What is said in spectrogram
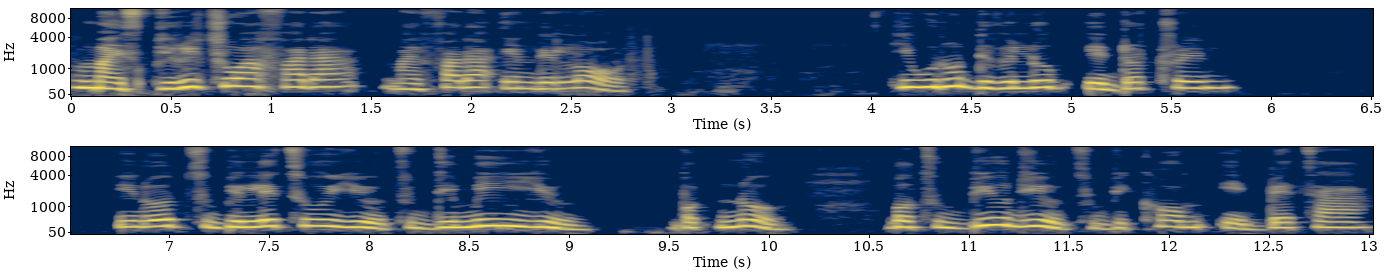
my spiritual father, my father in the Lord. He will not develop a doctrine, you know, to belittle you, to demean you, but no, but to build you to become a better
